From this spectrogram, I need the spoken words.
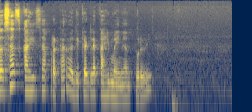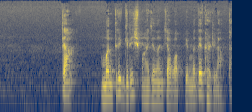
तसाच काहीचा प्रकार अलीकडल्या काही महिन्यांपूर्वी त्या मंत्री गिरीश महाजनांच्या बाबतीमध्ये घडला होता.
